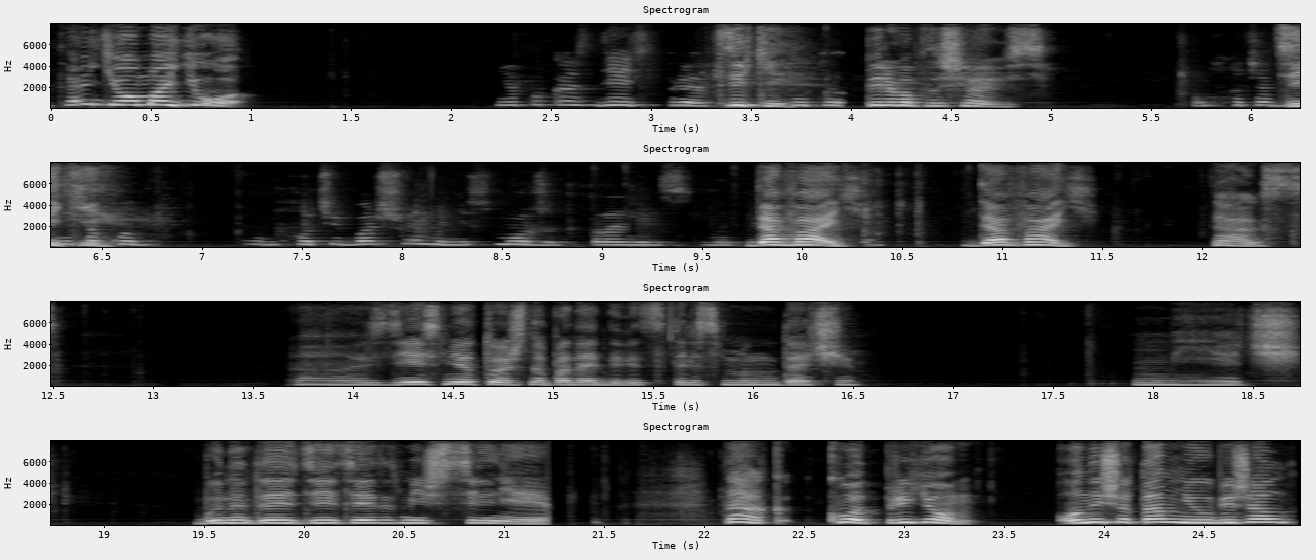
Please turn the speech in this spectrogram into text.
Да ё-моё. я пока здесь прячусь. Тики. Перевоплощаюсь. он хотя бы Тики. не такой... Он хоть и большой, но не сможет пролезть Давай. место. Давай. Такс. А, Здесь мне точно понадобится талисман удачи. Меч. Будем надеяться, этот меч сильнее. Так, кот, прием. Он еще там не убежал?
